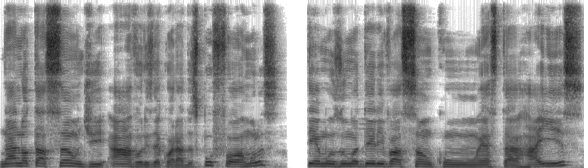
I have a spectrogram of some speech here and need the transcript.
Na notação de árvores decoradas por fórmulas, temos uma derivação com esta raiz,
